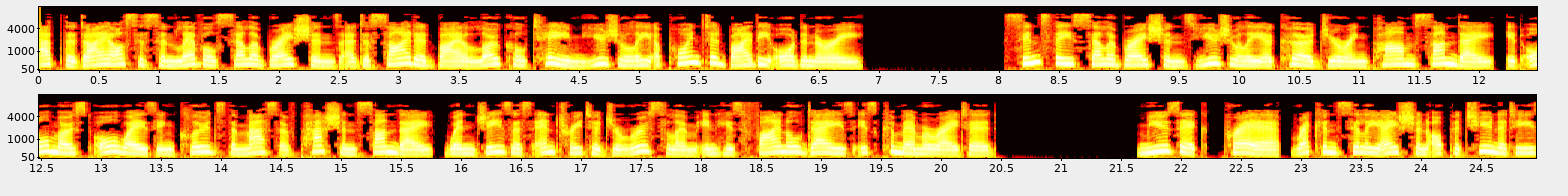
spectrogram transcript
At the diocesan level celebrations are decided by a local team usually appointed by the ordinary. Since these celebrations usually occur during Palm Sunday, it almost always includes the Mass of Passion Sunday, when Jesus' entry to Jerusalem in his final days is commemorated. Music, prayer, reconciliation opportunities,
